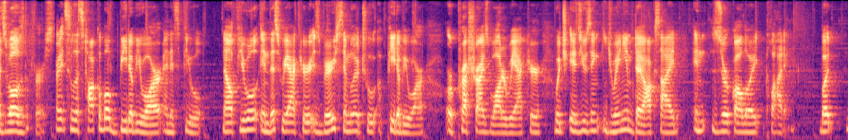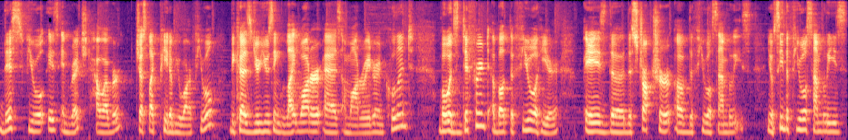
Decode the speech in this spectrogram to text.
as well as the first. All right, so let's talk about BWR and its fuel. Now fuel in this reactor is very similar to a PWR or pressurized water reactor, which is using uranium dioxide in zircaloy cladding. But this fuel is enriched, however, just like PWR fuel, because you're using light water as a moderator and coolant. But what's different about the fuel here is the, the structure of the fuel assemblies. You'll see the fuel assemblies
